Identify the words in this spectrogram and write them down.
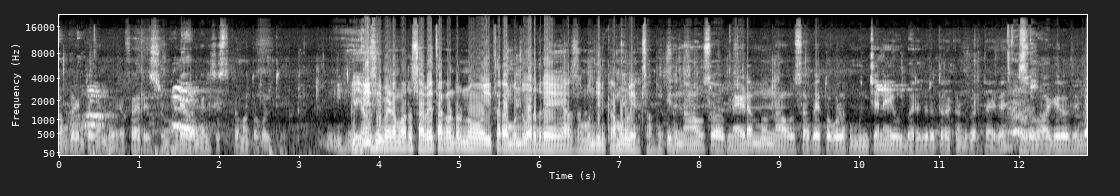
ಕಂಪ್ಲೇಂಟ್ ತಗೊಂಡು ಎಫ್ ಐ ಆರ್ ರಿಜಿಸ್ಟರ್ ಮಾಡಿ ಅವ್ರ ಮೇಲೆ ಶಿಸ್ತು ಕ್ರಮ ತೊಗೊಳ್ತೀವಿ. ಡಿ ಸಿ ಮೇಡಮ್ ಅವರು ಸಭೆ ತಗೊಂಡ್ರು ಈ ತರ ಮುಂದುವರೆದ್ರೆ ಯಾವ- ಮುಂದಿನ ಕ್ರಮಗಳು ಏನು ಸರ್? ಇದು ನಾವು ಸ ಮೇಡಮ್ ನಾವು ಸಭೆ ತಗೊಳ್ಳೋಕೆ ಮುಂಚೆನೇ ಇವು ಬರೆದಿರೋ ಥರ ಕಂಡು ಬರ್ತಾ ಇದೆ. ಸೊ ಆಗಿರೋದ್ರಿಂದ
